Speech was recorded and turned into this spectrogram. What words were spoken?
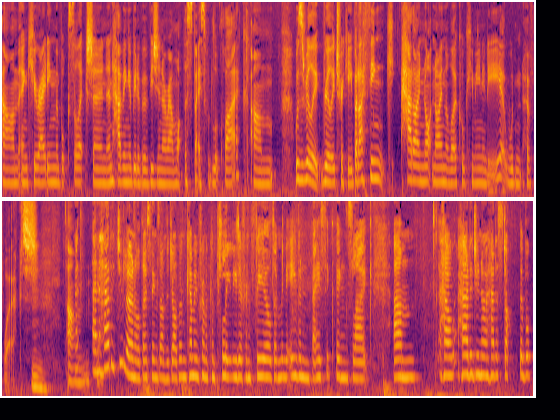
um, and curating the book selection and having a bit of a vision around what the space would look like um, was really, really tricky. But I think had I not known the local community, it wouldn't have worked. Mm. Um, and, and, how did you learn all those things on the job? I'm coming from a completely different field. I mean, even basic things like um, how how did you know how to stock the book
